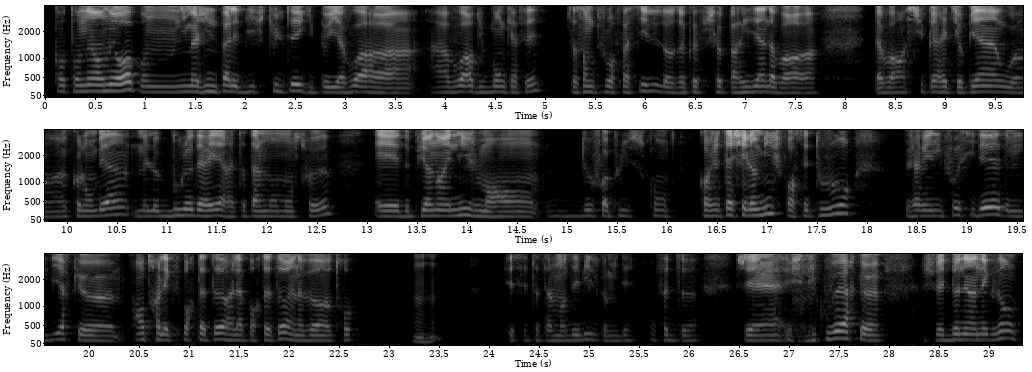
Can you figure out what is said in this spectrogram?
quand on est en Europe, on n'imagine pas les difficultés qu'il peut y avoir à, avoir du bon café. Ça semble toujours facile dans un coffee shop parisien d'avoir d'avoir un super éthiopien ou un colombien, mais le boulot derrière est totalement monstrueux. Et depuis un an et demi, je m'en rends deux fois plus compte. Quand j'étais chez Lomi, je pensais toujours, j'avais une fausse idée de me dire que entre l'exportateur et l'importateur, il y en avait un trop. Mhm. Et c'est totalement débile comme idée. En fait, euh, j'ai découvert que, je vais te donner un exemple,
